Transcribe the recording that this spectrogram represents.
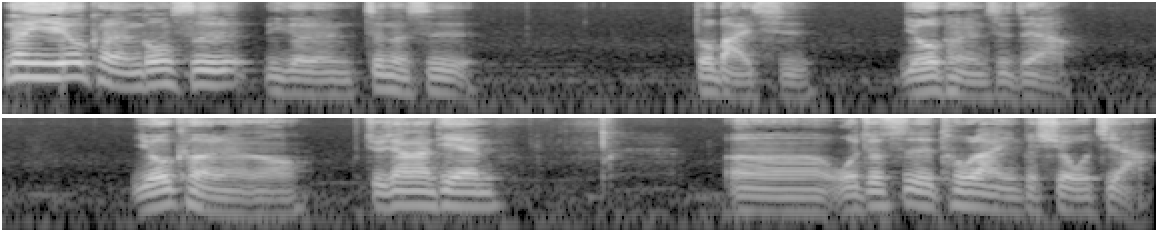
那也有可能公司里的人真的是都白痴，有可能是这样，有可能哦，就像那天，呃，我就是突然一个休假，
